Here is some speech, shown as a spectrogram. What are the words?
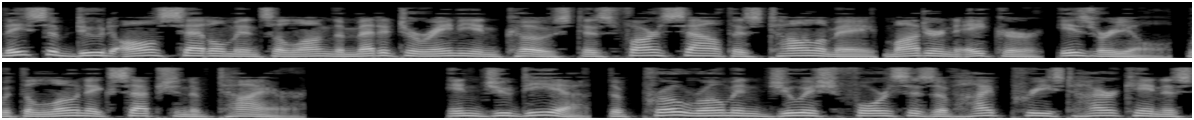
They subdued all settlements along the Mediterranean coast as far south as Ptolemais modern Acre, Israel, with the lone exception of Tyre. In Judea, the pro-Roman Jewish forces of high priest Hyrcanus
